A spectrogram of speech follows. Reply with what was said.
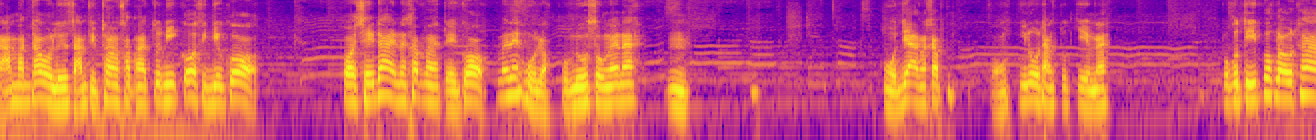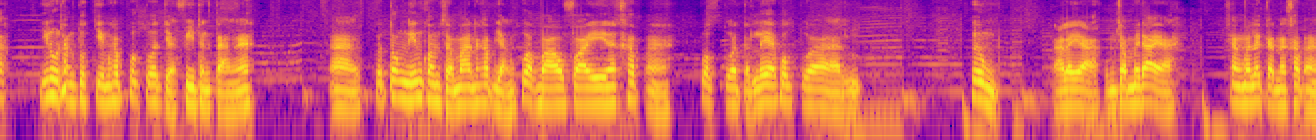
สามพันเท่าหรือสามสิบเท่านะครับอะตัวนี้ก็สกิลก็พอใช้ได้นะครับอะแต่ก็ไม่ได้โหดหรอกผมดูทรงแล้วนะ อืม โหดยากนะครับ ของฮีโร่ทางตัวเกมนะ ปกติพวกเราถ้าฮีโร่ทางตัวเกมครับ พวกตัวแจกฟรีต่างๆ นะ อ่า ก็ต้องเน้นความสามารถนะครับ อย่างพวกบาวไฟนะครับ อ่า พวกตัวตัดแร่พวกตัวเพิ่มอะไรอะ ผมจำไม่ได้อะ ช่างมาแล้วกันนะครับ อ่า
